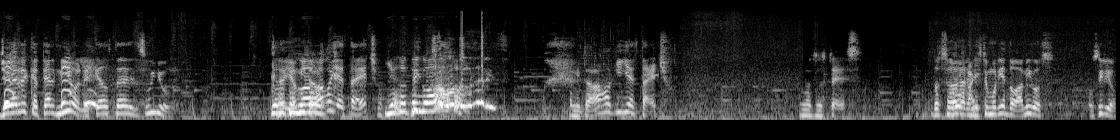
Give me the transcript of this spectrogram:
yo ya rescaté al mío, le queda a ustedes el suyo. Ya O no yo tengo mi agua. trabajo ya está hecho. Ya no tengo agua. Mi trabajo aquí ya está hecho. No sé ustedes. 12 dólares, me estoy muriendo, amigos. Auxilio.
